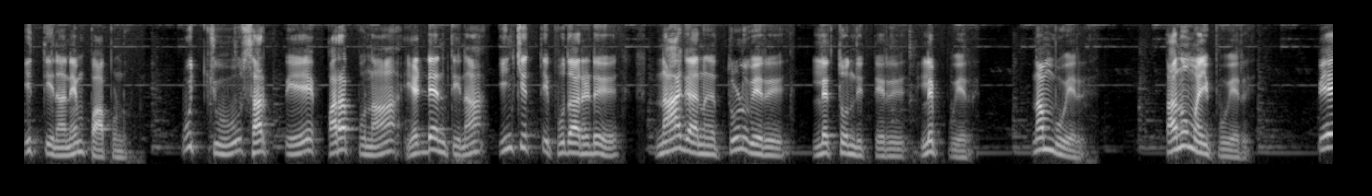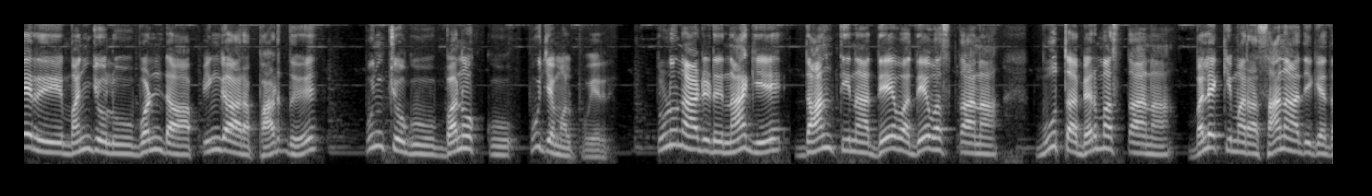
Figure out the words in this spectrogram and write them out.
ಇತ್ತಿನ ನೆಂಪಾಪುಂಡು. ಉಚ್ಚು, ಸರ್ಪೆ, ಪರಪ್ಪುನ, ಎಡ್ಡೆಂತಿನ, ಇಂಚಿತ್ತಿ ಪುದರ್ಡು, ನಾಗನ ತುಳುವೆರು, ಲೆತ್ತೊಂದಿತ್ತೆರು, ಲೆಪ್ಪುವೆರು, ನಂಬುವೆರು, ತನುಮೈಪುವೆರು. ಪೇರು, ಮಂಜೊಲು, ಬೊಂಡ, ಪಿಂಗಾರ ಪಾಡ್ದು, ಪುಂಚೊಗು, ಬನೊಕ್ಕು, ಪೂಜೆ ಮಲ್ಪುವೆರು. ತುಳುನಾಡಿಡು ನಾಗೆ ದಾಂತಿನ ದೇವ ದೇವಸ್ಥಾನ ಭೂತ ಬೆರ್ಮಸ್ಥಾನ ಬಲೆಕಿಮರ ಸಾನಾದಿಗೆದ,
